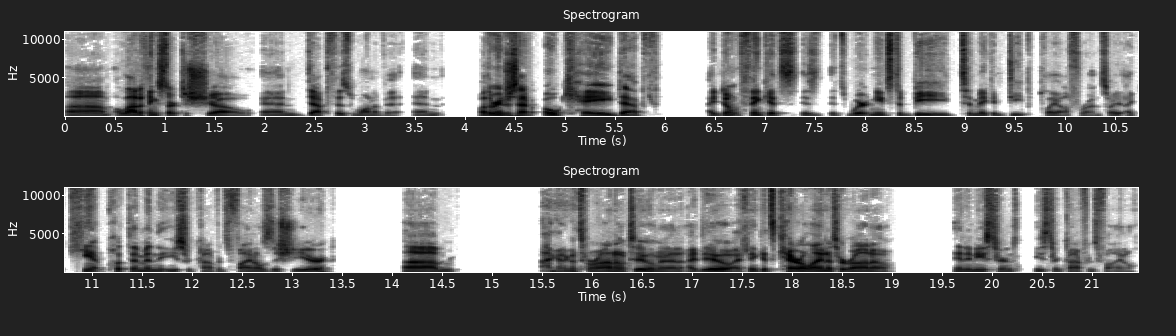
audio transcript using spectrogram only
um, a lot of things start to show, and depth is one of it. And while the Rangers have okay depth, I don't think it's is it's where it needs to be to make a deep playoff run. So I, I can't put them in the Eastern Conference Finals this year. Um, I gotta go Toronto too, man. I do. I think it's Carolina Toronto in an Eastern Eastern Conference final.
